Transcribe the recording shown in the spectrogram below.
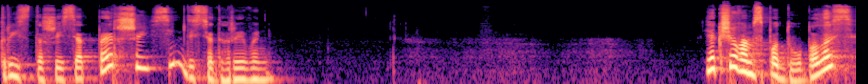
361, 70 гривень. Якщо вам сподобалось,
